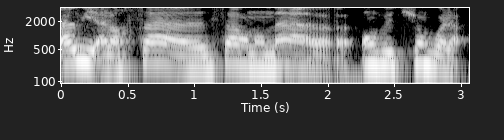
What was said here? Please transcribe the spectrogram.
Ah oui, alors ça, euh, ça on en a euh, en veux-tu, en voilà.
